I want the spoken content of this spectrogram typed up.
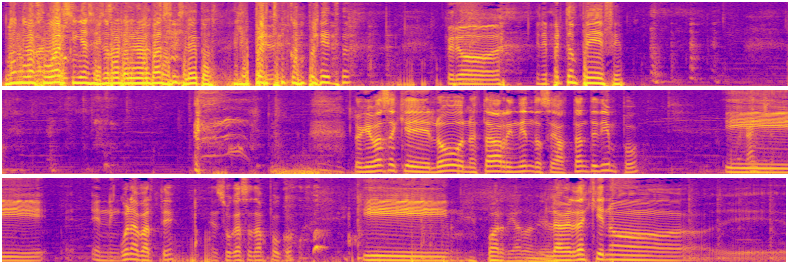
¿Dónde va a jugar si ya se cerró el libro de pases? completos. El experto en completo. Pero El experto en PF. lo que pasa es que Lobo no estaba rindiendo hace bastante tiempo. Y en ninguna parte, en su casa tampoco. Y Por Dios, la verdad es que no... eh,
